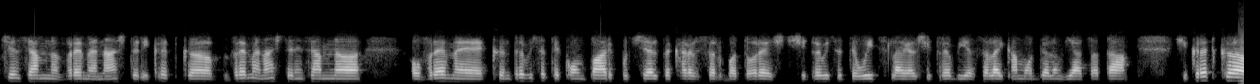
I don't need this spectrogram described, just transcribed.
ce înseamnă vremea nașterii. Cred că vremea nașterii înseamnă o vreme când trebuie să te compari cu cel pe care îl sărbătorești și trebuie să te uiți la el și trebuie să-l ai ca model în viața ta. Și cred că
